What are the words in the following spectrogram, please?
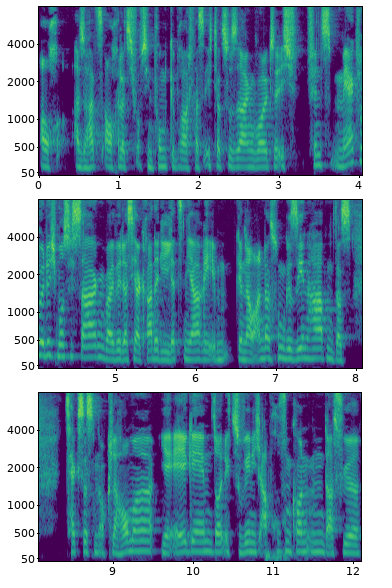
auch, also hat es auch relativ auf den Punkt gebracht, was ich dazu sagen wollte. Ich finde es merkwürdig, muss ich sagen, weil wir das ja gerade die letzten Jahre eben genau andersrum gesehen haben, dass Texas und Oklahoma ihr A-Game deutlich zu wenig abrufen konnten, dafür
